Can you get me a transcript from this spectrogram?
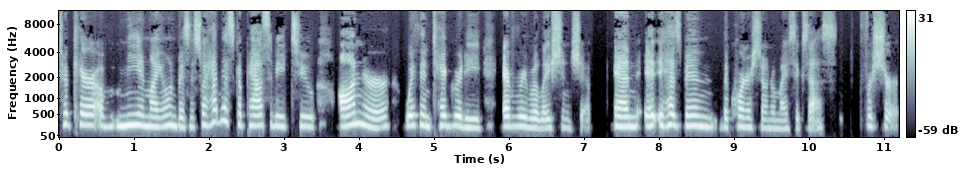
took care of me and my own business. So I had this capacity to honor with integrity every relationship. And it, it has been the cornerstone of my success for sure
